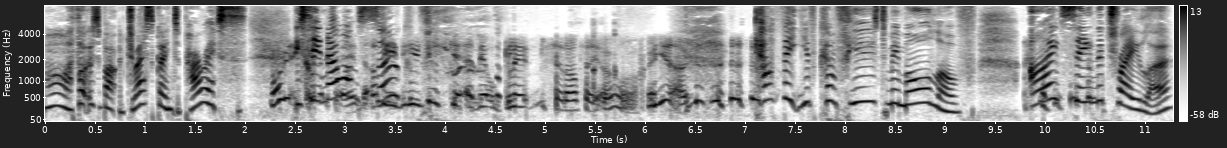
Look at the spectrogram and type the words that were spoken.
oh, I thought it was about a dress going to Paris. well, you see, now. I'm so I mean, you just get a little glimpse, and I think, oh, you know. Cathy, you've confused me more, love. I'd seen the trailer.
